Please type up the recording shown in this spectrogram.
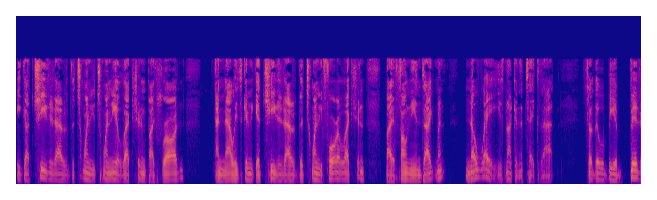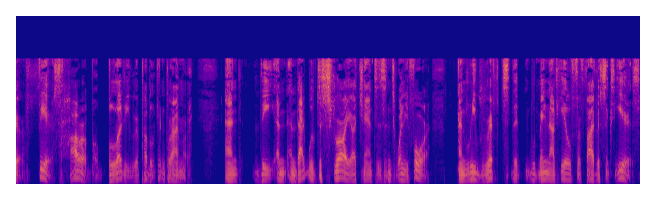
He got cheated out of the 2020 election by fraud, and now he's going to get cheated out of the 24 election by a phony indictment. No way. He's not going to take that. So there will be a bitter, fierce, horrible, bloody Republican primary. And the, and, and that will destroy our chances in 24 and leave rifts that may not heal for five or six years.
